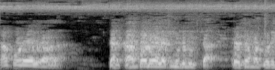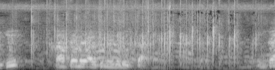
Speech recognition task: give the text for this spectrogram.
కాంపౌండ్ వాళ్ళు కావాలా? దాని కాంపౌండ్ వాళ్ళకి నిధులు ఇస్తా. పోషమ్మ గుడికి కాంపౌండ్ వాళ్ళకి నిధులు ఇస్తా. ఇంకా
